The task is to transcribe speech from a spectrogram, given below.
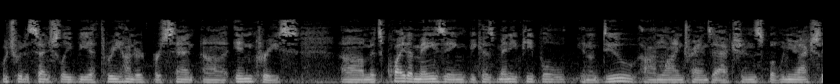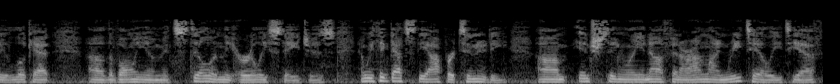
which would essentially be a 300% uh, increase Um, it's quite amazing because many people, you know, do online transactions, but when you actually look at uh, the volume, it's still in the early stages, and we think that's the opportunity. Um, interestingly enough, in our online retail ETF,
